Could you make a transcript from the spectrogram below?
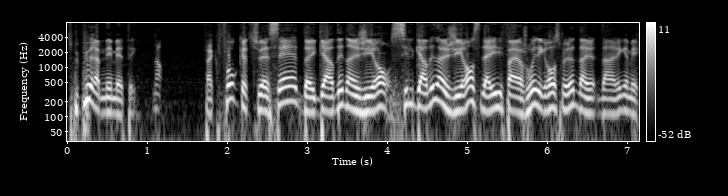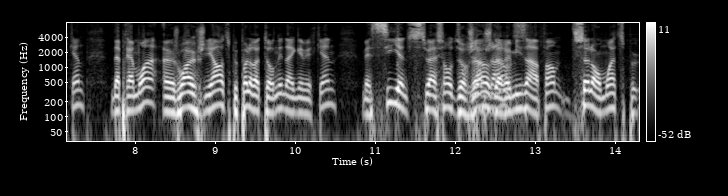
tu peux plus ramener Mété. Non. Fait qu'il faut que tu essaies de le garder dans le giron. Si le garder dans le giron, c'est d'aller lui faire jouer des grosses minutes dans, la Ligue américaine. D'après moi, un joueur junior, tu peux pas le retourner dans la Ligue américaine. Mais s'il y a une situation d'urgence, de remise en forme, selon moi, tu peux.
